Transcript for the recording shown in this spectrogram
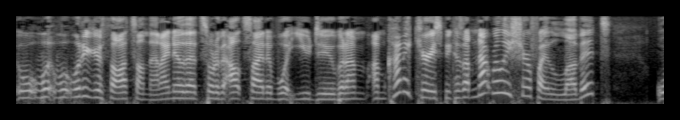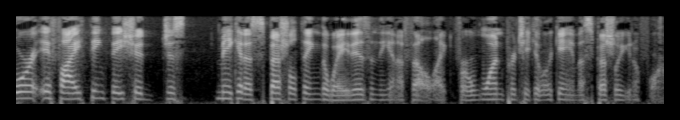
what, what are your thoughts on that? I know that's sort of outside of what you do, but I'm I'm kind of curious because I'm not really sure if I love it or if I think they should just make it a special thing the way it is in the NFL, like for one particular game, a special uniform.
